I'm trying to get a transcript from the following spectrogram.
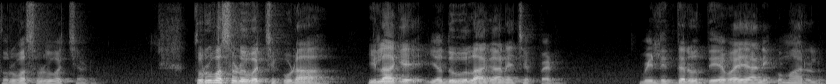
తుర్వసుడు వచ్చాడు. తుర్వసుడు వచ్చి కూడా ఇలాగే యదువులాగానే చెప్పాడు. వీళ్ళిద్దరూ దేవయాని కుమారులు.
